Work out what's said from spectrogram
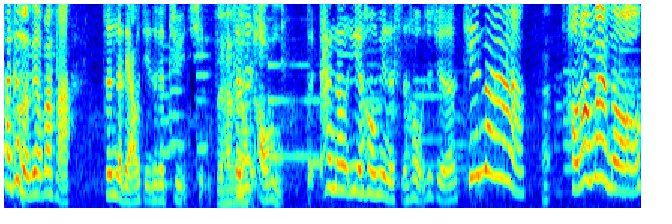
他根本没有办法真的了解这个剧情。所以他是套路。对，看到越后面的时候，我就觉得天哪，好浪漫哦！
